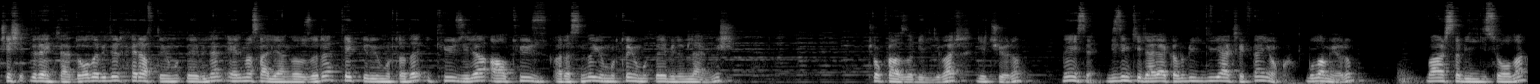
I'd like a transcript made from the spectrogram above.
Çeşitli renklerde olabilir. Her hafta yumurtlayabilen elma salyangozları tek bir yumurtada 200 ila 600 arasında yumurta yumurtlayabilirlermiş. Çok fazla bilgi var. Geçiyorum. Neyse bizimkiyle alakalı bilgi gerçekten yok. Bulamıyorum. Varsa bilgisi olan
